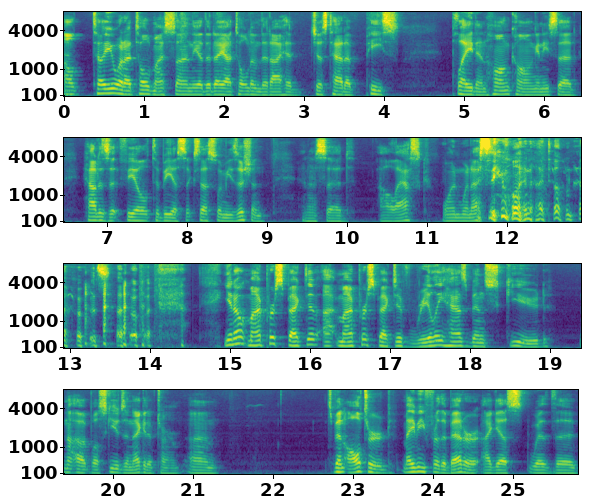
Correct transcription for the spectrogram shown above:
I'll tell you what I told my son the other day. I told him that I had just had a piece played in Hong Kong, and he said, How does it feel to be a successful musician? And I said, I'll ask one when I see one. I don't know. So, you know, my perspective, I, my perspective really has been skewed. Not uh, well, skewed's a negative term. Um, it's been altered, maybe for the better, I guess, with the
